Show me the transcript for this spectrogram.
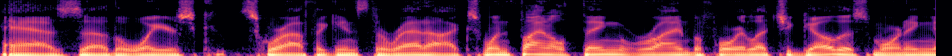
as uh, the Warriors square off against the Red Redhawks. One final thing, Ryan, before we let you go this morning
